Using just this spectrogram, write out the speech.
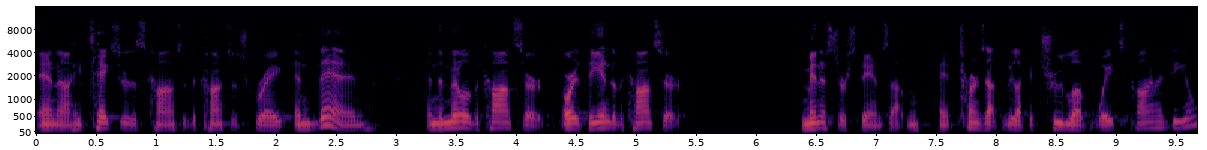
And uh, he takes her to this concert. The concert's great. And then in the middle of the concert, or at the end of the concert, minister stands up, and it turns out to be like a true love waits kind of deal.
